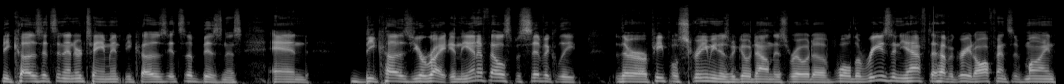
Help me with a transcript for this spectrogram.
because it's an entertainment, because it's a business, and because you're right. In the NFL specifically, there are people screaming as we go down this road of, well, the reason you have to have a great offensive mind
